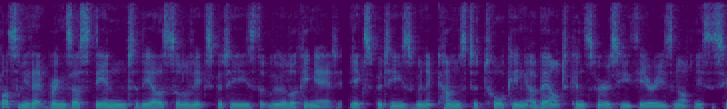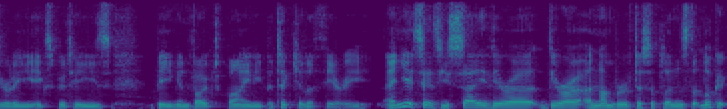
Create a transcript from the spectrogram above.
Possibly that brings us then to the other sort of expertise that we were looking at. Expertise when it comes to talking about conspiracy theories, not necessarily expertise being invoked by any particular theory. And yes, as you say, there are there are a number of disciplines that look at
